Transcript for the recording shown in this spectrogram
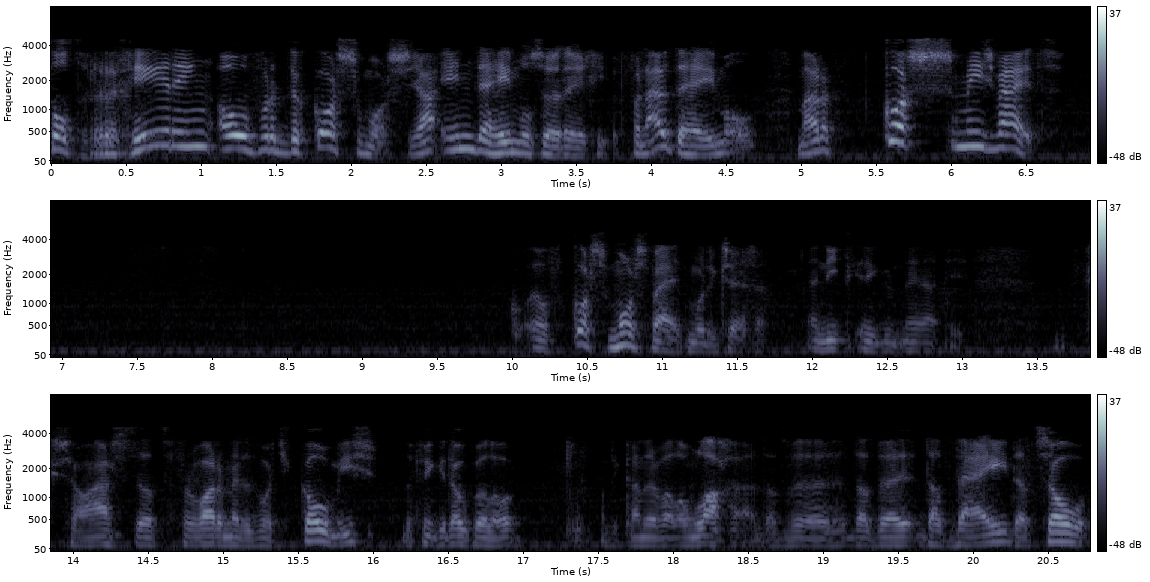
tot regering over de kosmos. Ja, in de hemelse regie, vanuit de hemel, maar kosmisch wijd. Of kosmoswijd moet ik zeggen. En niet, ik, nou ja, ik zou haast dat verwarren met het woordje komisch. Dat vind ik het ook wel hoor. Want ik kan er wel om lachen. Dat, we, dat, we, dat wij dat zo.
